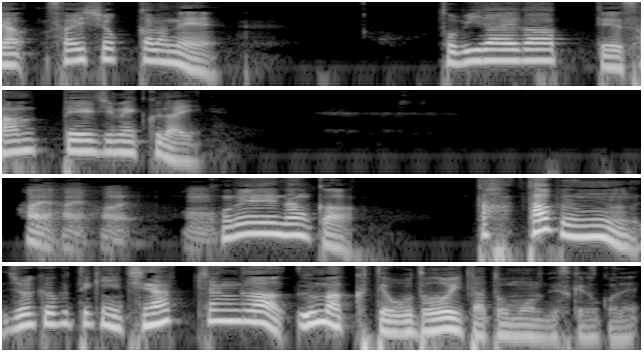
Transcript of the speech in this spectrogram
や、最初っからね、扉絵があって3ページ目くらい。はいはいはい。うん。これなんか、た、多分、状況的にちなっちゃんが上手くて驚いたと思うんですけど、これ。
